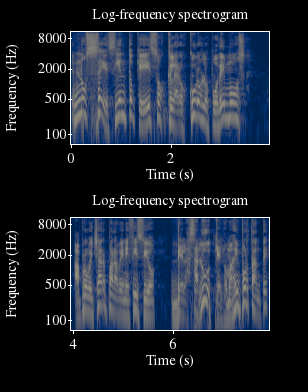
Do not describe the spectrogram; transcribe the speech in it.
No sé, siento que esos claroscuros los podemos aprovechar para beneficio de la salud, que es lo más importante,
